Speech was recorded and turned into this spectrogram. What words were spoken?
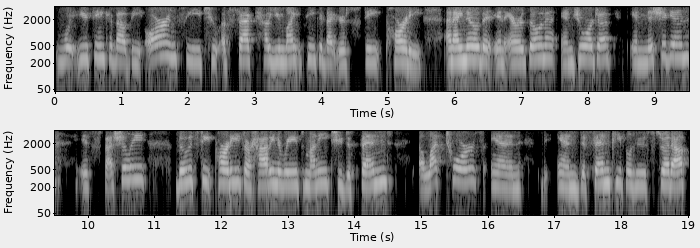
what you think about the RNC to affect how you might think about your state party. And I know that in Arizona and Georgia, in Michigan especially, those state parties are having to raise money to defend electors and and defend people who stood up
